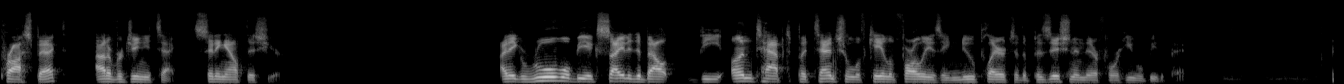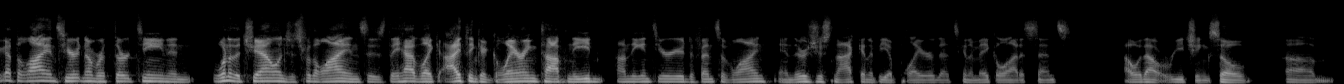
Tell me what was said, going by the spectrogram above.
prospect out of Virginia Tech, sitting out this year. I think Rhule will be excited about the untapped potential of Caleb Farley as a new player to the position, and therefore he will be the pick. I got the Lions here at number 13, and one of the challenges for the Lions is they have, like, I think a glaring top need on the interior defensive line, and there's just not going to be a player that's going to make a lot of sense uh, without reaching. So um,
